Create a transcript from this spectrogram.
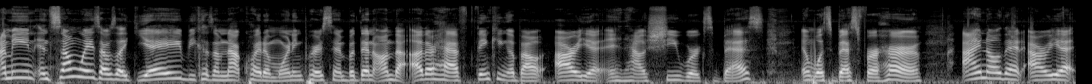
I mean, in some ways, I was like, yay, because I'm not quite a morning person. But then on the other half, thinking about Aria and how she works best and what's best for her, I know that Aria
